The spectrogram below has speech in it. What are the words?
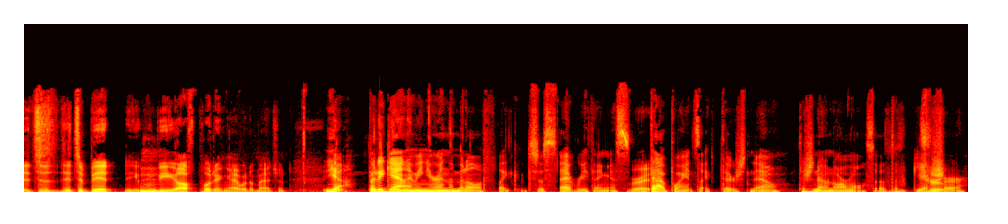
it's a, it's a bit. It would mm-hmm. be off-putting, I would imagine. Yeah, but again, I mean, you're in the middle of like it's just everything is right. at that point. It's like there's no there's no normal. So it's like yeah, True. sure.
